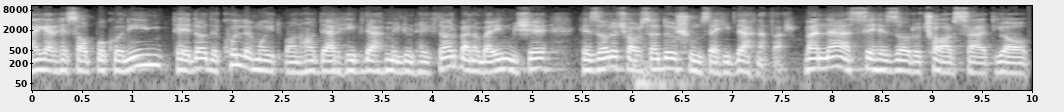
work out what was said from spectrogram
اگر حساب بکنیم تعداد کل محیطبان ها در 17 میلیون هکتار بنابراین میشه 1416 17 نفر. و نه 3400 یا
